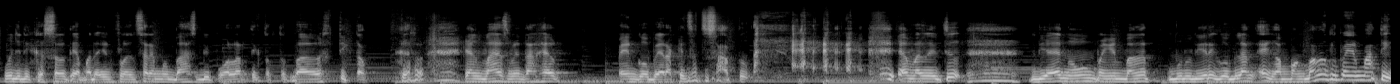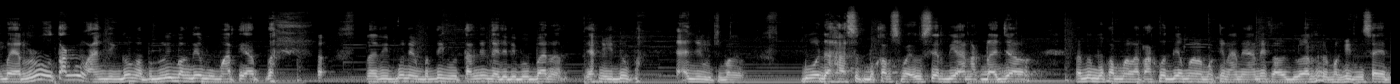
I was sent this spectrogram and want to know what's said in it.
gue jadi kesel tiap ada influencer yang membahas bipolar tiktok tiktoker yang bahas mental health pengen gue berakin satu-satu. Yang paling lucu dia ngomong pengen banget bunuh diri. Gue bilang eh gampang banget lu pengen mati bayar dulu utang lu. Anjing gue nggak peduli bang dia mau mati atau nanti pun. Yang penting utangnya nggak jadi beban yang hidup. Anjing lucu banget. Gue udah hasut bokap supaya usir dia anak dajal tapi bokap malah takut dia malah makin aneh-aneh kalau di luar dan makin nyusahin.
